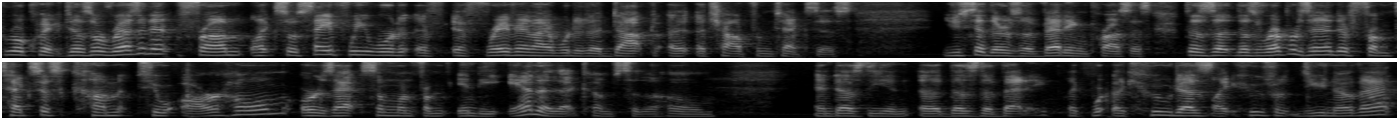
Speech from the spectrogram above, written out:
real quick, does a resident from like, so say if we were to, if if Raven and I were to adopt a, a child from Texas, you said there's a vetting process. Does a, does a representative from Texas come to our home, or is that someone from Indiana that comes to the home and does the uh, does the vetting? Like, like who does like who's do you know that?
